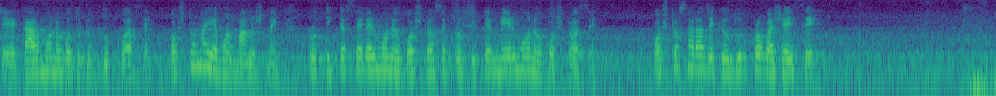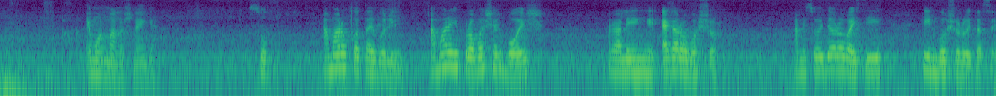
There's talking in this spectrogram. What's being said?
যে কার মনে কতটুকু দুঃখ আছে। কষ্ট নাই এমন মানুষ নাই। প্রত্যেকটা ছেলের মনেও কষ্ট আছে, প্রত্যেকটা মেয়ের মনেও কষ্ট আছে। কষ্ট ছাড়া যে কেউ দূরপ্রবাসে আইছে এমন মানুষ নাই গা। সো আমারও কথাই বলি, আমার এই প্রবাসের বয়স রালিং এগারো বছর। আমি সৌদি আরব আইছি তিন বছর হইতাছে।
